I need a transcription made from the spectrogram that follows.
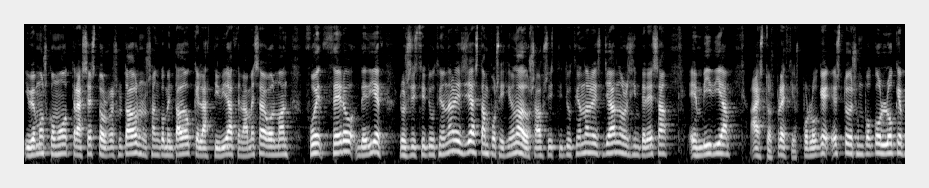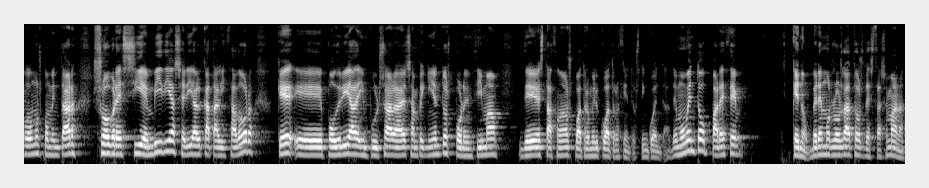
y vemos como tras estos resultados nos han comentado que la actividad en la mesa de Goldman fue 0 de 10. Los institucionales ya están posicionados, a los institucionales ya no les interesa Nvidia a estos precios, por lo que esto es un poco lo que podemos comentar sobre si Nvidia sería el catalizador que eh, podría impulsar a S&P 500 por encima de esta zona de los 4.450. De momento parece que no, veremos los datos de esta semana.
